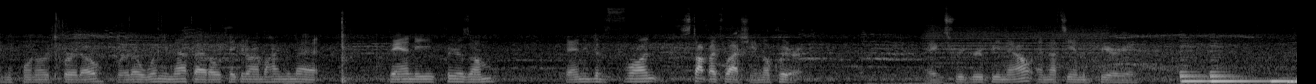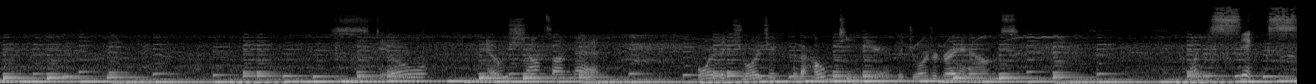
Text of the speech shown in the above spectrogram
in the corner with Berto. Berto winning that battle, take it around behind the net. Vandy clears them. Vandy to the front, stop by flashing, they'll clear it. Eggs regrouping now, and that's the end of the period. Still no shots on net for the Georgia for the home team here, the Georgia Greyhounds. 26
